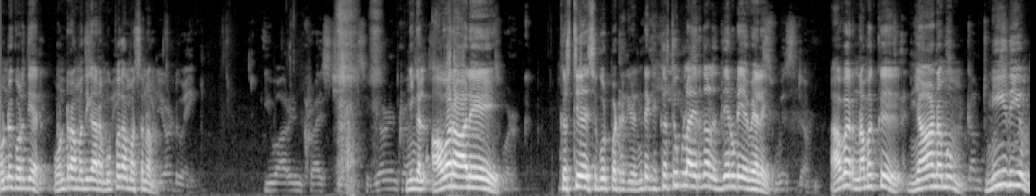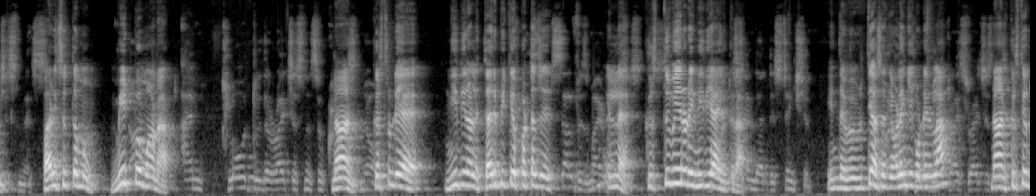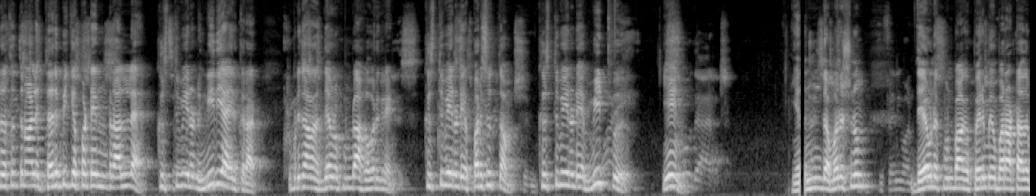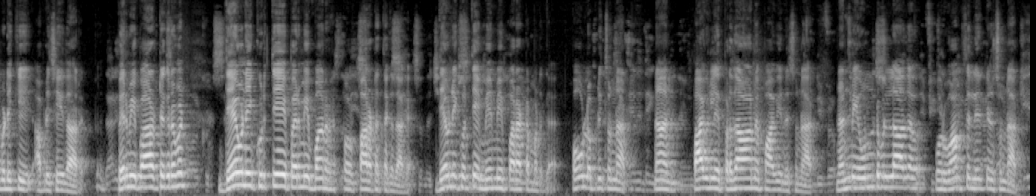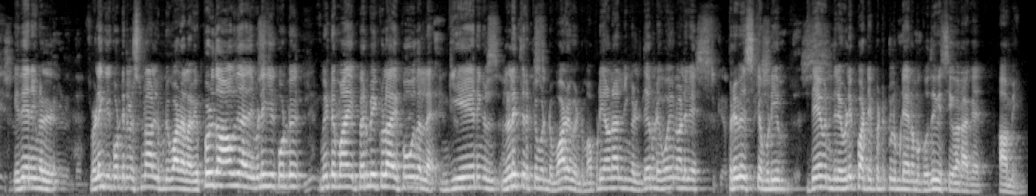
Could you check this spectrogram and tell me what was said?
ஒன்று குருந்தியர் ஒன்றாம் அதிகாரம் முப்பதாம் வசனம். நீங்கள் அவராலே work, கிறிஸ்துவேசுக்கு உட்பட்டிருக்கிறீர்கள் இன்றைக்கு கிறிஸ்துக்குள்ளாக இருந்தால் அது தேவனுடைய வேலை. அவர் நமக்கு ஞானமும் நீதியும் பரிசுத்தமும் மீட்புமானார். நான் கிறிஸ்துடைய நீதினாலே தரிப்பிக்கப்பட்டது. இல்லை இல்ல கிறிஸ்துவினுடைய நீதியாக இருக்கிறார் இந்த வித்தியாசத்தை விளங்கி கொண்டீர்களா? நான் கிறிஸ்துவின் ரத்தத்தினாலே தரிப்பிக்கப்பட்டேன் என்று அல்ல கிறிஸ்துவினுடைய நீதியாக இருக்கிறார் இப்படிதான் நான் தேவனுக்கு முன்பாக வருகிறேன். கிறிஸ்துவினுடைய பரிசுத்தம் கிறிஸ்துவினுடைய மீட்பு ஏன்? எந்த மனுஷனும் தேவனுக்கு முன்பாக பெருமை பாராட்டாதபடிக்கு அப்படி செய்தார். பெருமை பாராட்டுகிறவன் தேவனை குறித்தே பெருமை பாராட்டத்தக்கதாக. தேவனை குறித்தே மேன்மை பாராட்ட மாட்டேங்க பவுல் அப்படி சொன்னார். நான் பாவிகளை பிரதான பாவி என்று சொன்னார். நன்மை ஒன்றுமில்லாத ஒரு வாம்சத்தில் இருக்கிறேன் சொன்னார். இதை நீங்கள் விளங்கி கொண்டீர்கள் சொன்னால் இப்படி வாழலாம். எப்பொழுதாவது அதை விளங்கி கொண்டு மீண்டுமாய் பெருமைக்குள்ளாய் போவதல்ல. இங்கேயே நீங்கள் நிலைத்திருக்க வேண்டும் வாழ வேண்டும். அப்படியானால் நீங்கள் தேவனுடைய ஓய்வு நாளிலே பிரவேசிக்க முடியும். தேவன் இதில் வெளிப்பாட்டை பெற்றுக்கொள்ள முடியாது. நமக்கு உதவி செய்வாராக. ஆமீன்.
